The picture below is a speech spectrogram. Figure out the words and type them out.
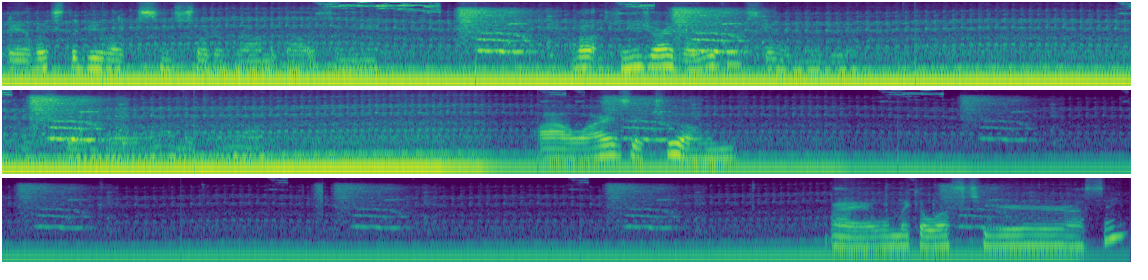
Okay, it looks to be like some sort of roundabout thingy. Oh, can you drive over this? Wow, why is there two of them? Alright, we'll make a left here, I think.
